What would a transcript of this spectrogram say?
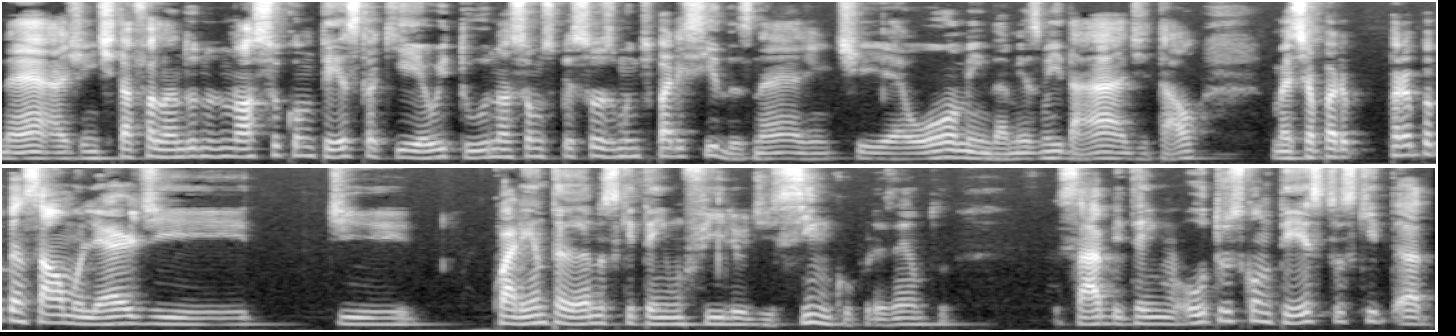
né? A gente tá falando no nosso contexto aqui, eu e tu, nós somos pessoas muito parecidas, né? A gente é homem, da mesma idade e tal. Mas já para para pensar uma mulher de, de 40 anos que tem um filho de 5, por exemplo, sabe? Tem outros contextos que a,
